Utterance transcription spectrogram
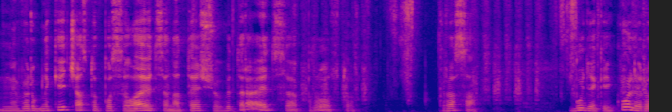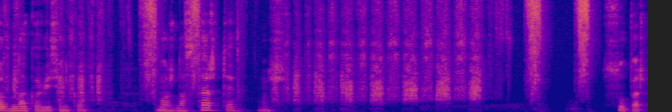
виробники часто посилаються на те, що витирається просто краса. Будь-який колір однаковісінько можна стерти. Ось. Супер.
